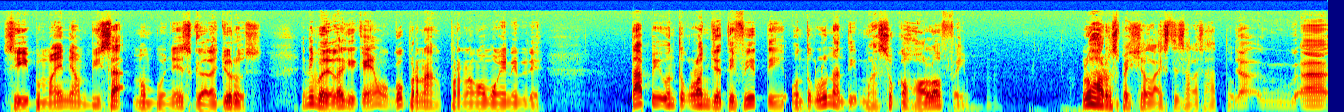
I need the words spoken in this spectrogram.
si pemain yang bisa mempunyai segala jurus. Ini balik lagi, kayaknya gue pernah pernah ngomongin ini deh. Tapi untuk longevity, untuk lu nanti masuk ke Hall of Fame, lu harus specialize di salah satu. ya eh,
